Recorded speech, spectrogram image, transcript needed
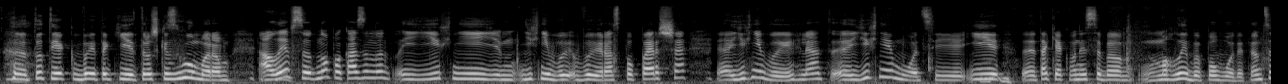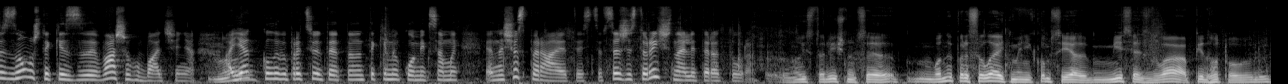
Тут якби такі трошки з гумором, але все одно показано їхній, їхній вираз, по-перше, е, їхній вигляд, е, їхні емоції і е, так, як вони себе могли би поводити. Ну, це знову ж таки з вашого бачення. Ну, А як коли ви працюєте над такими коміксами, на що спираєтесь? Це все ж історична література. Ну, історично, це вони присилають мені комусь, я місяць-два підготовлю,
